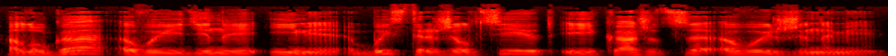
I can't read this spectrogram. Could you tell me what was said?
А луга, выеденные ими, быстро желтеют и кажутся выжженными.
